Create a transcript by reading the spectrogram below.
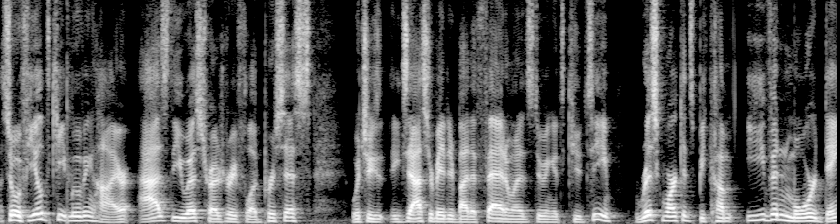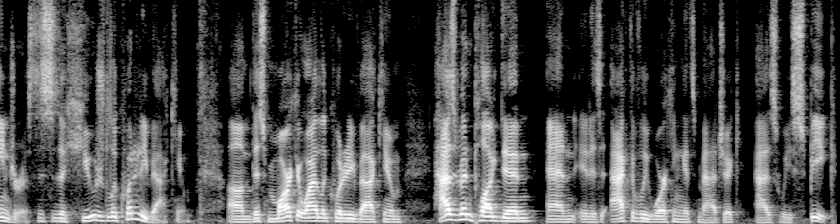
So if yields keep moving higher as the US Treasury flood persists, which is exacerbated by the Fed and when it's doing its QT, risk markets become even more dangerous. This is a huge liquidity vacuum. Um, this market wide liquidity vacuum has been plugged in and it is actively working its magic as we speak.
